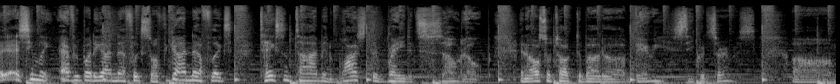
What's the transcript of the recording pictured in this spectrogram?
It seems like everybody got Netflix. So if you got Netflix, take some time and watch the raid. It's so dope. And I also talked about a very secret service um,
